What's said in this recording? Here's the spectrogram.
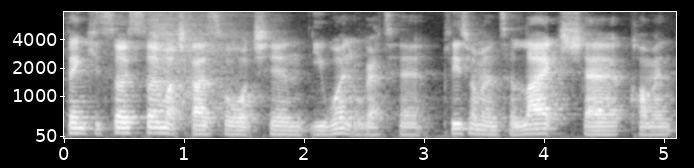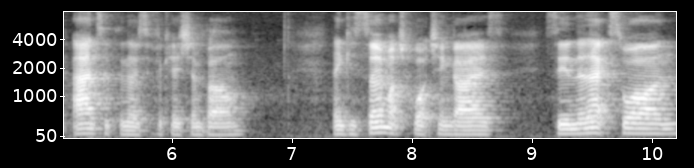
Thank you so, so much, guys, for watching. You won't regret it. Please remember to like, share, comment, and hit the notification bell. Thank you so much for watching, guys. See you in the next one.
